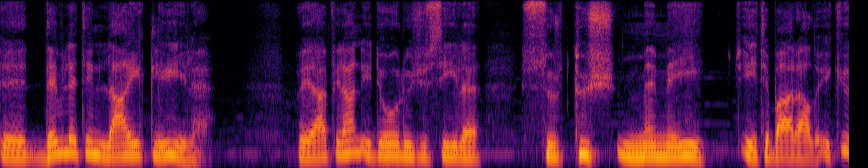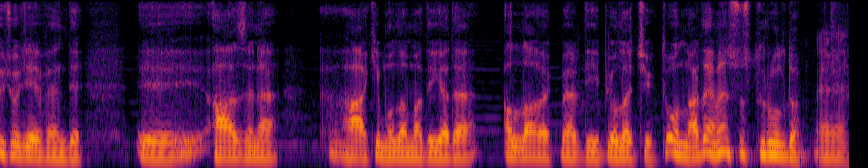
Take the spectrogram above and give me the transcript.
e, devletin laikliğiyle veya filan ideolojisiyle sürtüşmemeyi itibara alıyor. 2-3 hoca efendi e, ağzına hakim olamadı ya da Allahu Ekber deyip yola çıktı. Onlar da hemen susturuldu. Evet.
